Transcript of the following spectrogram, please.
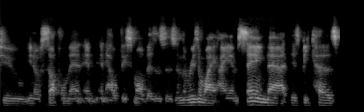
to you know supplement and, and help these small businesses. And the reason why i am saying that is because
